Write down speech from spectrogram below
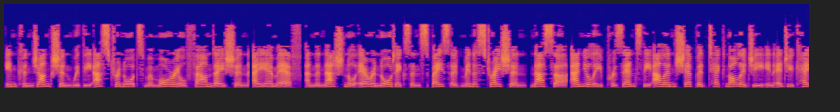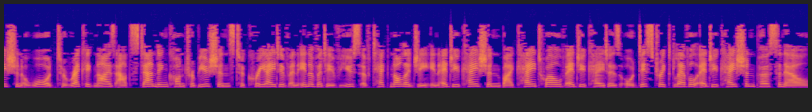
in conjunction with the Astronauts Memorial Foundation (AMF) and the National Aeronautics and Space Administration (NASA), annually presents the Alan Shepard Technology in Education Award to recognize outstanding contributions to creative and innovative use of technology in education by K-12 educators or district-level education personnel.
